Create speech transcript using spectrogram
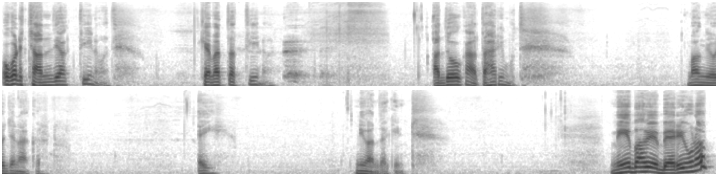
ඔකට ඡන්දයක් තියෙනවද? කැමැත්තක් තියෙනවද? අදෝක අතහරිමුද? මම යෝජනා කරනවා. එයි. නිවන් දකින්න. මේ භවයේ බැරි වුණොත්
